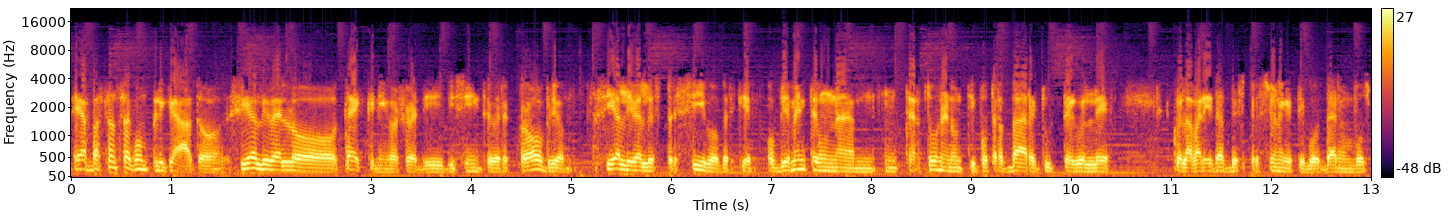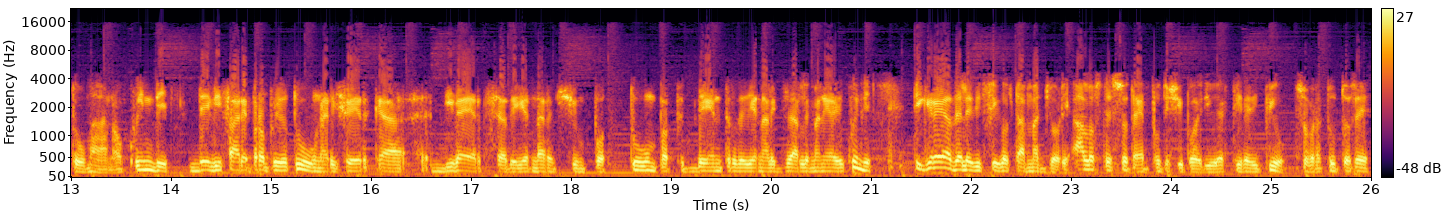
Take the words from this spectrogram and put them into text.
è abbastanza complicato, sia a livello tecnico, cioè di, di sync vero e proprio, sia a livello espressivo perché ovviamente un, un cartone non ti potrà dare tutte quelle quella varietà d'espressione che ti può dare un volto umano, quindi devi fare proprio tu una ricerca eh, diversa, devi andarci un po' tu, un po' più dentro, devi analizzarle in maniera di... quindi ti crea delle difficoltà maggiori, allo stesso tempo ti ci puoi divertire di più, soprattutto se,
